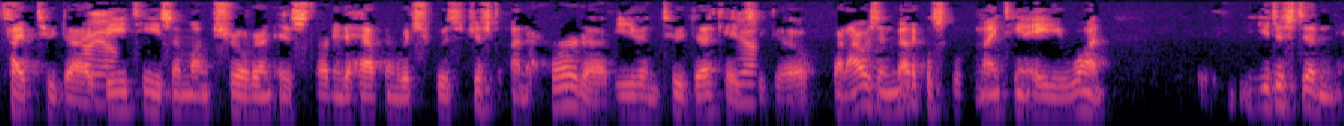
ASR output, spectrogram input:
Type 2 yeah. diabetes among children is starting to happen, which was just unheard of even two decades Yeah. ago. When I was in medical school in 1981, you just didn't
